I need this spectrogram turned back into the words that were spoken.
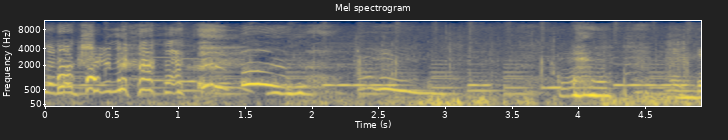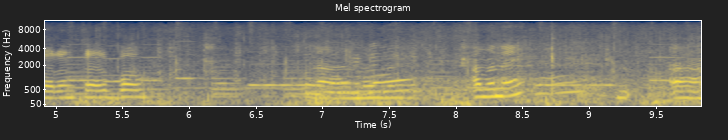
na mag-share. Ang barang karbaw. Na ano na. Amo na eh? Ah.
